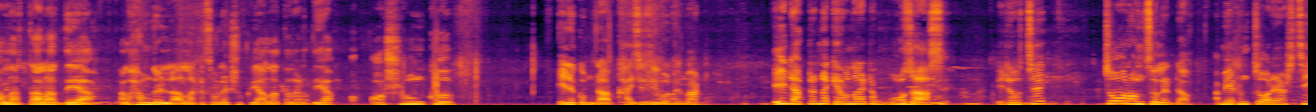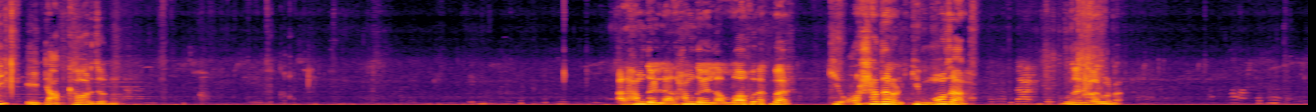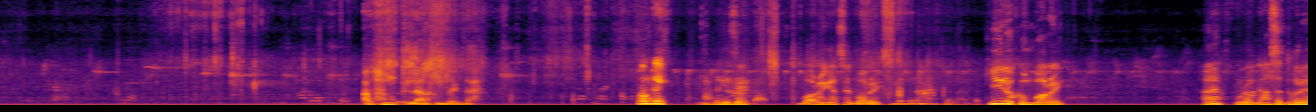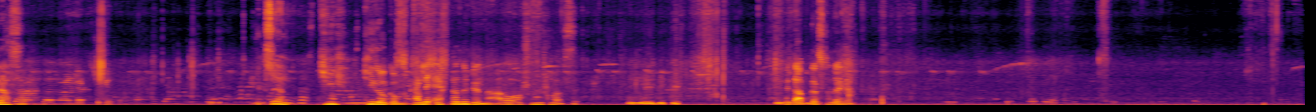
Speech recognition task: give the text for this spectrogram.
আল্লাহ তালা দেয়া, আলহামদুলিল্লাহ, আল্লাহর কাছে অনেক শুক্রিয়া আল্লাহ তালার দেয়া অসংখ্য এরকম ডাব খাইছে জীবনে। বাট এই ডাবটার না কেন যেন একটা মজা আছে। এটা হচ্ছে চর অঞ্চলের ডাব। আমি এখন চরে আসছি এই ডাব খাওয়ার জন্য। আলহামদুলিল্লাহ আলহামদুলিল্লাহ, আল্লাহ একবার কি অসাধারণ, কি মজার। বুঝাতে পারব না। আলহামদুলিল্লাহ আলহামদুলিল্লাহ। ওকে। আর এই যে বড়ই গাছে বড়ই কি রকম বড়ই হ্যাঁ পুরো গাছে ধরে আছে। দেখছেন? কি কি রকম? খালি একটা দুইটা না আরও অসংখ্য আছে। এই যে এইদিকে এই যে ডাব গাছটা দেখেন।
